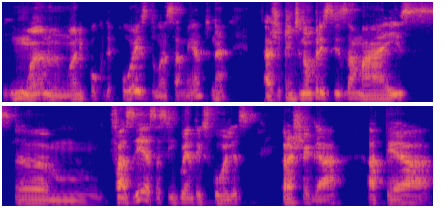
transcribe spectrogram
um ano, um ano e pouco depois do lançamento, né, a gente não precisa mais um, fazer essas 50 escolhas para chegar até a,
